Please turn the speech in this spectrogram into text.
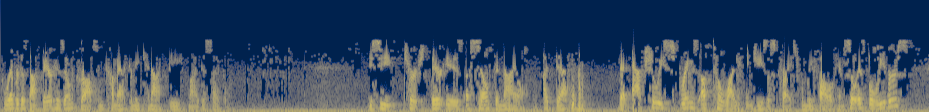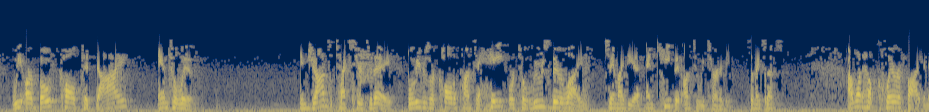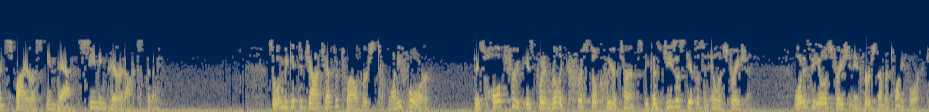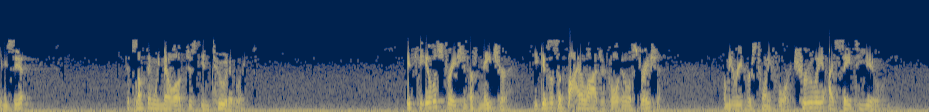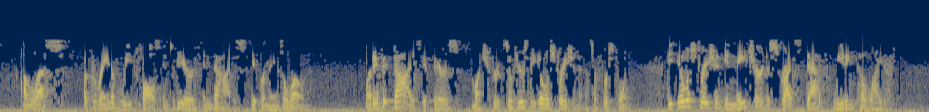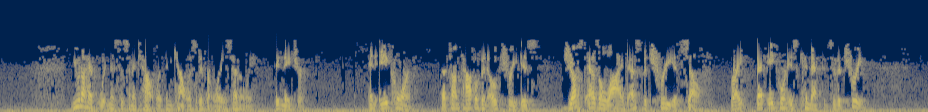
Whoever does not bear his own cross and come after me cannot be my disciple. You see, church, there is a self denial, a death, that actually springs up to life in Jesus Christ when we follow him. So, as believers, we are both called to die and to live. In John's text here today, believers are called upon to hate or to lose their life, same idea, and keep it unto eternity. That make sense? I want to help clarify and inspire us in that seeming paradox today. So when we get to John chapter 12, verse 24, this whole truth is put in really crystal clear terms because Jesus gives us an illustration. What is the illustration in verse number 24? Can you see it? It's something we know of just intuitively. It's the illustration of nature. He gives us a biological illustration. Let me read verse 24. Truly I say to you, Unless a grain of wheat falls into the earth and dies, it remains alone. But if it dies, it bears much fruit. So here's the illustration, and that's our first point. The illustration in nature describes death leading to life. You and I have witnessed this in, countless, in countless different ways, haven't we? In nature. An acorn that's on top of an oak tree is just as alive as the tree itself, right? That acorn is connected to the tree.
